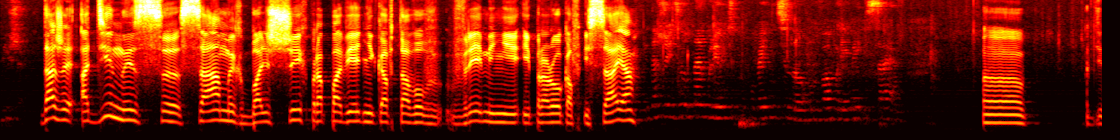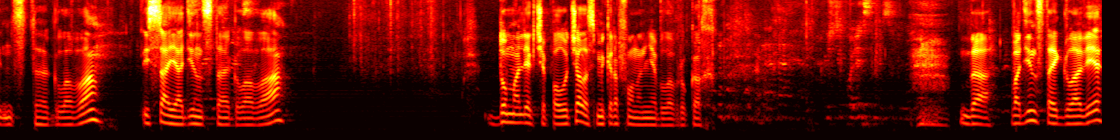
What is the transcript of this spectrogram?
Пише. Даже один из э, самых больших проповедников того времени и пророков Исаия, време, Исаия, э, 11 глава, Исаия 11 глава. Дома легче получалось, микрофона не было в руках. да в 11 главе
